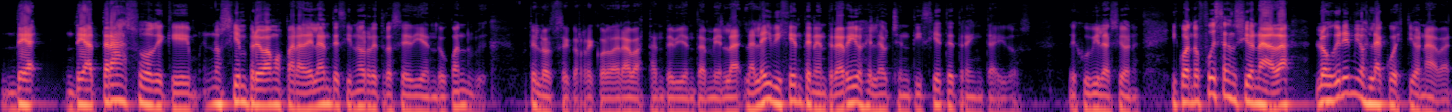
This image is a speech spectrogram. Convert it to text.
de, de atraso, de que no siempre vamos para adelante, sino retrocediendo. Cuando, usted lo recordará bastante bien también. La, la ley vigente en Entre Ríos es la 8732 de jubilaciones. Y cuando fue sancionada, los gremios la cuestionaban.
